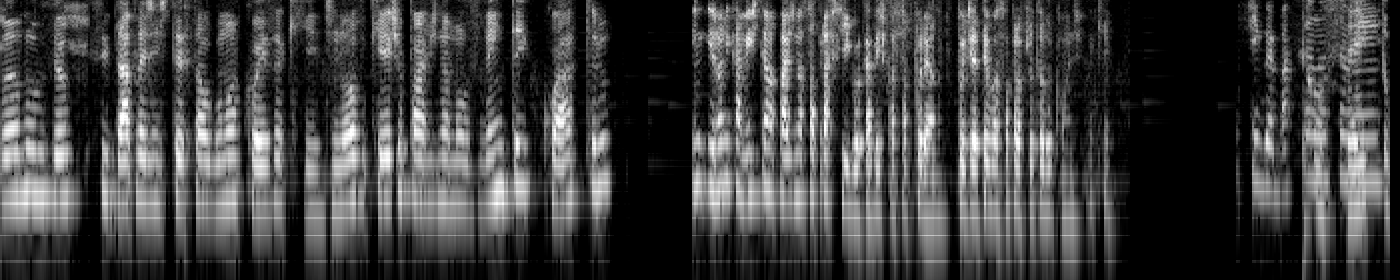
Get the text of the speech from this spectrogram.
Vamos ver se dá pra gente testar alguma coisa aqui. De novo, queijo, página 94. I- Ironicamente, tem uma página só pra figo, eu acabei de passar por ela. Podia ter uma só pra fruta do conde. Aqui. Figo é bacana também. Preconceito,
